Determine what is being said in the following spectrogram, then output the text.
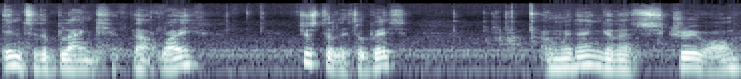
into the blank that way just a little bit and we're then going to screw on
